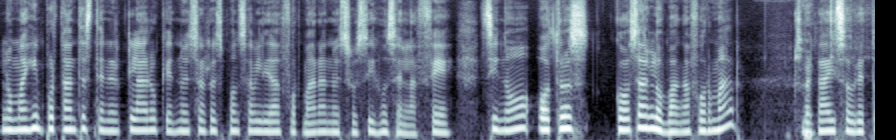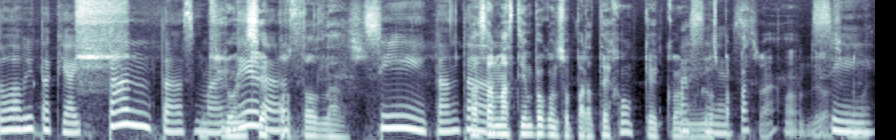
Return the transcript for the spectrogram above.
Lo más importante es tener claro que es nuestra responsabilidad formar a nuestros hijos en la fe, si no, otras cosas los van a formar. Exacto. ¿verdad? Y sobre todo ahorita que hay tantas Influencia maneras. por todos lados. Sí, tantas. Pasan más tiempo con su aparatejo que con Así los es. papás, ¿verdad? sí.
